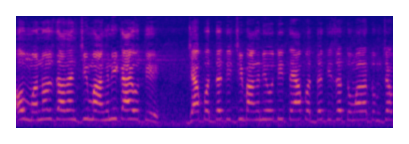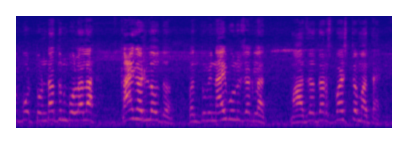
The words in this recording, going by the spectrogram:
अहो मनोजदादांची मागणी काय होती? ज्या पद्धतीची मागणी होती त्या पद्धतीचं तुम्हाला तुमच्या तोंडातून बोलायला काय घडलं होतं? पण तुम्ही नाही बोलू शकलात. माझं तर स्पष्ट मत आहे.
